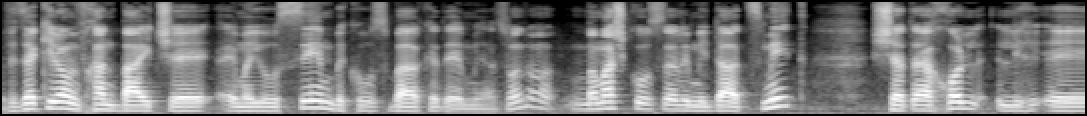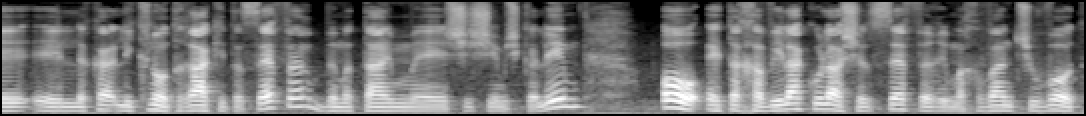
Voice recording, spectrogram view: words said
וזה כאילו המבחן בית שהם היו עושים בקורס באקדמיה. זאת אומרת, ממש קורס ללמידה עצמית, שאתה יכול אה, אה, לקנות רק את הספר ב-260 שקלים, או את החבילה כולה של ספר עם מכוון תשובות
